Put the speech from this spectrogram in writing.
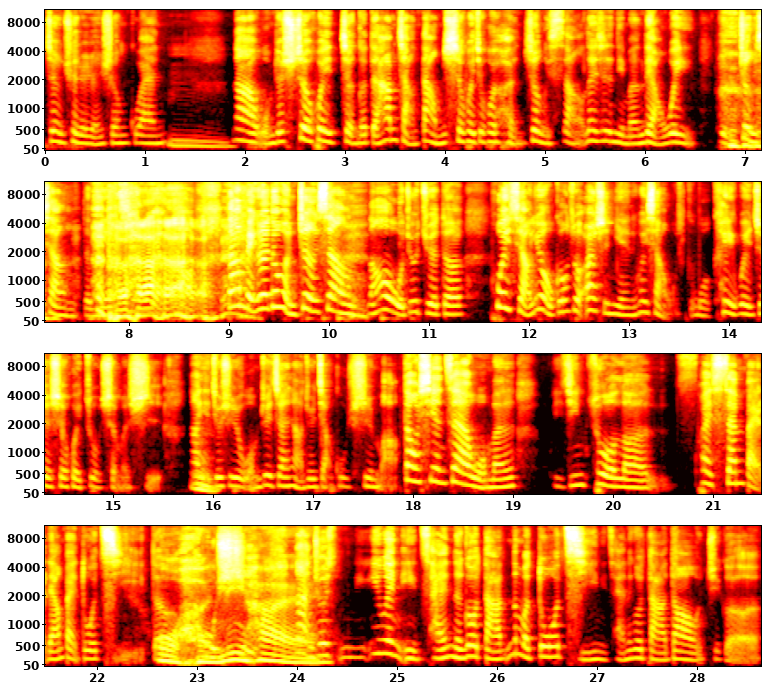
正确的人生观。嗯，那我们的社会整个等他们长大，我们社会就会很正向。那是你们两位有正向的年轻人哈，当然每个人都很正向，然后我就觉得会想，因为我工作二十年，你会想。我可以为这社会做什么事？那也就是我们最专长就是讲故事嘛。嗯、到现在我们已经做了快三百两百多集的故事，哦、很厉害。那你就因为你才能够达那么多集，你才能够达到这个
